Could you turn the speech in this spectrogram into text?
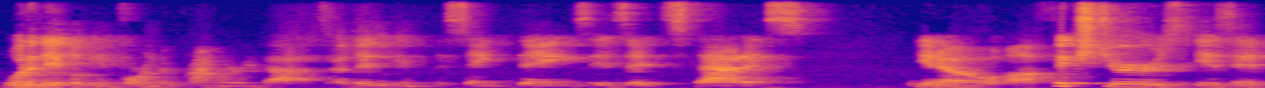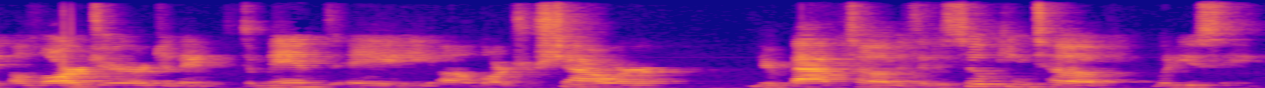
What are they looking for in the primary bath? Are they looking for the same things? Is it status, you know, uh, fixtures? Is it a larger? Do they demand a, a larger shower? Your bathtub, is it a soaking tub? What do you see?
